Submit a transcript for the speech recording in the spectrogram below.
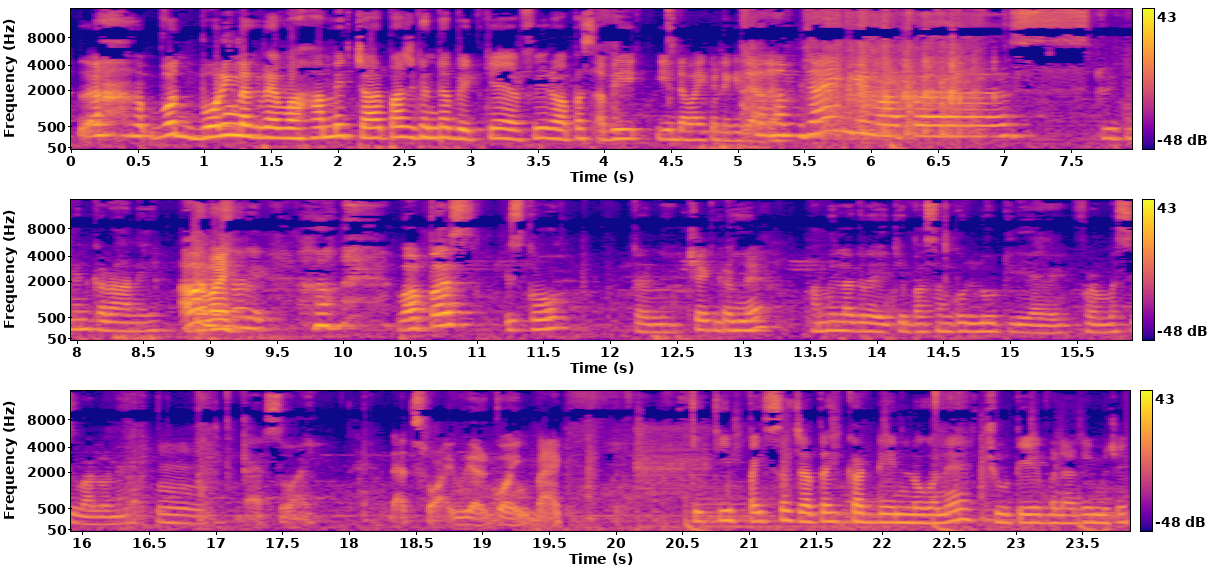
बहुत बोरिंग लग रहा है वहाँ में चार पाँच घंटा बैठ के फिर वापस अभी ये दवाई को लेके जा तो हम जाएँगे वापस ट्रीटमेंट कराने। दवाई? वापस इसको करने। चेक करने। हमें लग रहा है कि बस हमको लूट लिया है फार्मेसी वालों ने। That's why That's why we are going back. क्योंकि पैसा ज़्यादा ही कट दिए इन लोगों ने। चूटे बना दी मुझे।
